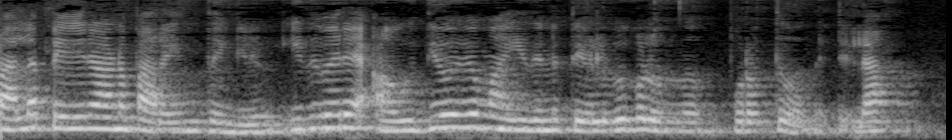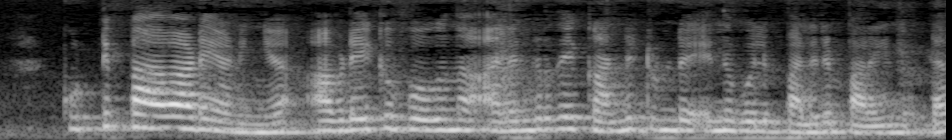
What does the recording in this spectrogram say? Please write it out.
പല പേരാണ് പറയുന്നതെങ്കിലും ഇതുവരെ ഔദ്യോഗികമായി ഇതിന് തെളിവുകളൊന്നും പുറത്തു വന്നിട്ടില്ല. കുട്ടിപ്പാവാട അണിഞ്ഞ് അവിടേക്ക് പോകുന്ന അലങ്കൃതയെ കണ്ടിട്ടുണ്ട് എന്ന് പോലും പലരും പറയുന്നുണ്ട്.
